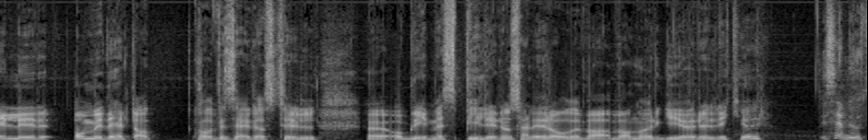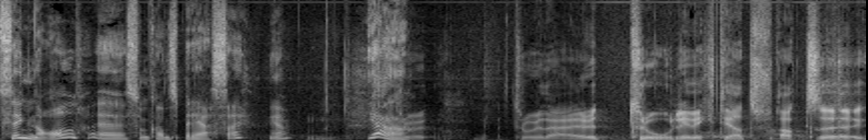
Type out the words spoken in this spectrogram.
eller om vi i det hele tatt kvalifiserer oss til å bli med. Spiller det noen særlig rolle hva, hva Norge gjør eller ikke gjør? Vi sender jo et signal eh, som kan spre seg. Ja. Ja. Jeg tror det er utrolig viktig at, at eh,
